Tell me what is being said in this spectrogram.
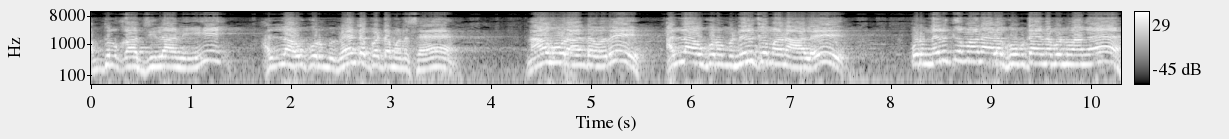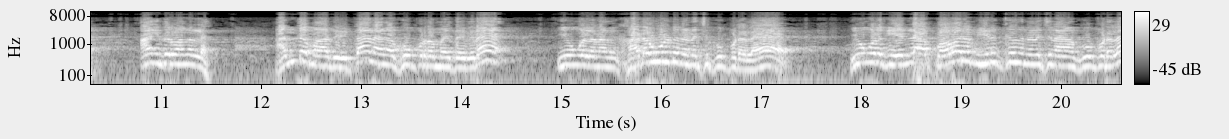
அப்துல் கார் ஜிலானி அல்லாவுக்கு ரொம்ப வேண்டப்பட்ட மனுஷன். நாகூர் ஆண்டவர் அல்லாவுக்கு ரொம்ப நெருக்கமான ஆளு. ஒரு நெருக்கமான ஆளை கூப்பிட்டா என்ன பண்ணுவாங்க? வாங்கி தருவாங்கல்ல. அந்த மாதிரி தான் நாங்க கூப்பிடுறோமே தவிர இவங்களை நாங்க கடவுள்னு நினைச்சு கூப்பிடல. இவங்களுக்கு எல்லா பவரும் இருக்குதுன்னு நினைச்சு நாங்க கூப்பிடல.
